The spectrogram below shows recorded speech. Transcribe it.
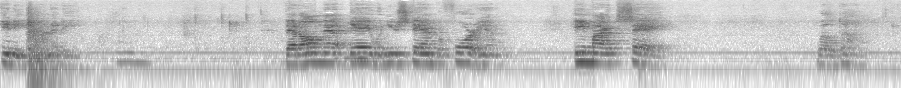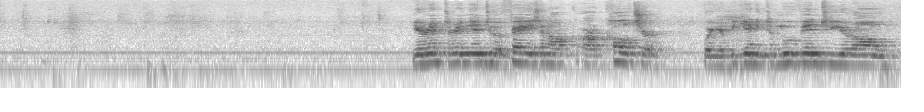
in eternity. That on that day when you stand before Him, He might say, Well done. You're entering into a phase in our, our culture where you're beginning to move into your own,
